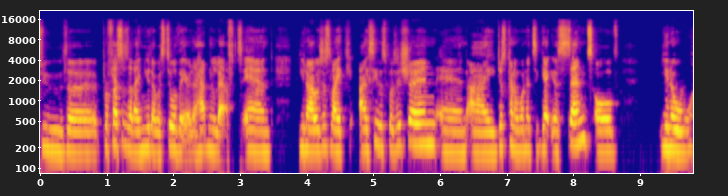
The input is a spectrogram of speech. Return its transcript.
to the professors that I knew that were still there that hadn't left. And, you know, I was just like, I see this position and I just kind of wanted to get your sense of, you know,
